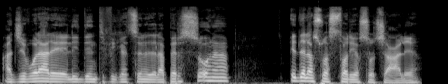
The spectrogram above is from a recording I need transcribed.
agevolare l'identificazione della persona e della sua storia sociale.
